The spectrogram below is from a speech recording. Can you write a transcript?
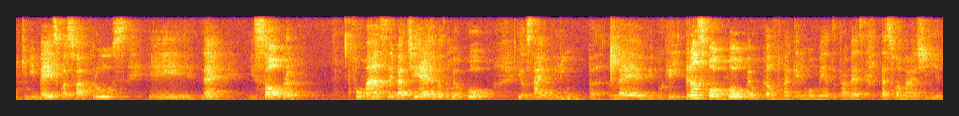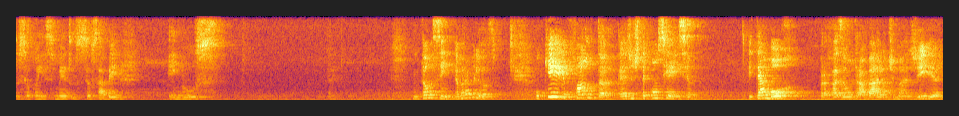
e que me benze com a sua cruz e, né, e sopra fumaça e bate ervas no meu corpo e eu saio limpa, leve, porque ele transformou o meu campo naquele momento através da sua magia, do seu conhecimento, do seu saber em luz. Então, assim, é maravilhoso. O que falta é a gente ter consciência e ter amor para fazer um trabalho de magia,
